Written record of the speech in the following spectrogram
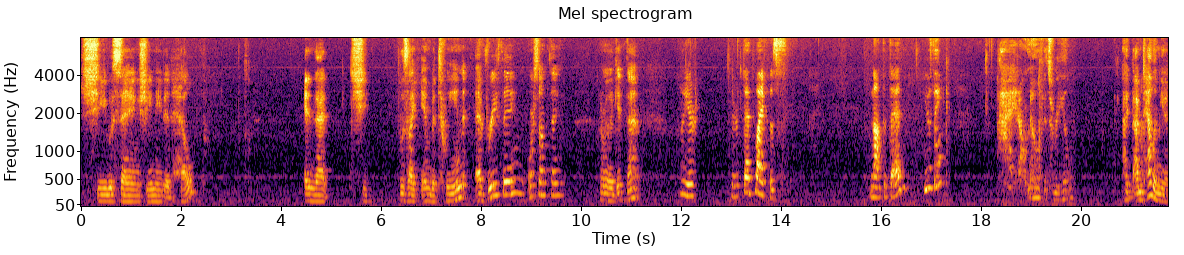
she was saying she needed help and that she was like in between everything or something. I don't really get that. Oh, your, your dead wife is not the dead, you think? I don't know if it's real. I, I'm telling you,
